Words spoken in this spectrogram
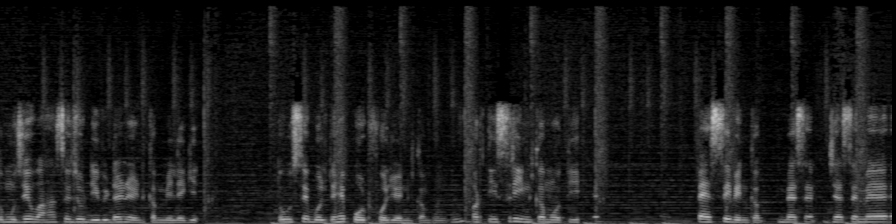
तो मुझे वहाँ से जो डिविडेंड इनकम मिलेगी तो उसे बोलते हैं पोर्टफोलियो इनकम और तीसरी इनकम होती है पैसिव इनकम वैसे जैसे मैं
